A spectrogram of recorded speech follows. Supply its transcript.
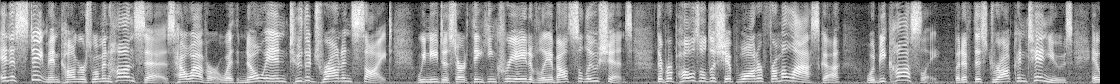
In a statement, Congresswoman Hahn says, however, with no end to the drought in sight, we need to start thinking creatively about solutions. The proposal to ship water from Alaska would be costly, but if this drought continues, it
